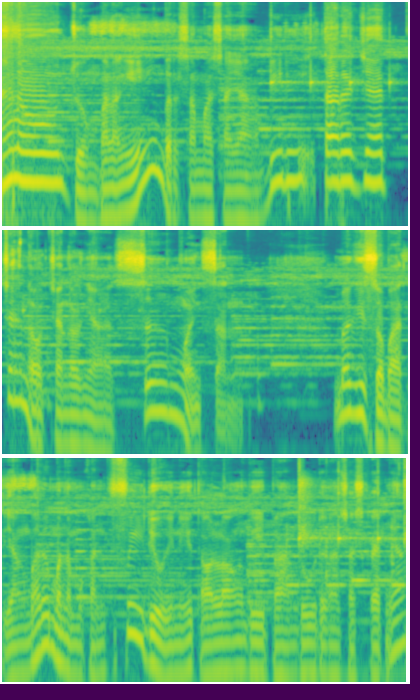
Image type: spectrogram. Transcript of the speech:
Halo, jumpa lagi bersama saya Bidi Target channel-channelnya semua insan Bagi sobat yang baru menemukan video ini tolong dibantu dengan subscribe-nya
